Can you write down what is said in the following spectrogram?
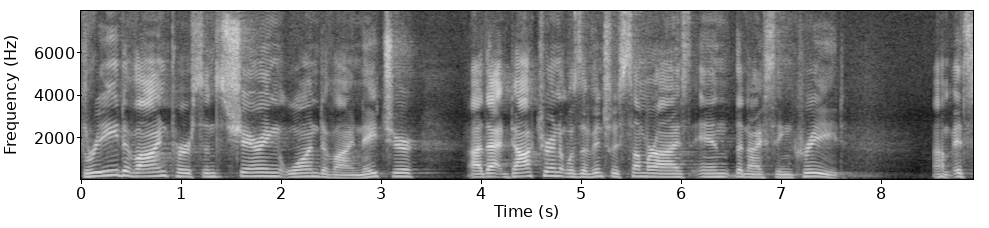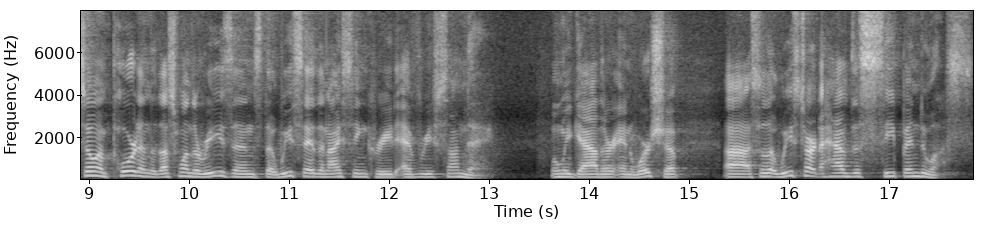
Three divine persons sharing one divine nature. Uh, that doctrine was eventually summarized in the Nicene Creed. Um, it's so important that that's one of the reasons that we say the Nicene Creed every Sunday when we gather and worship uh, so that we start to have this seep into us.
